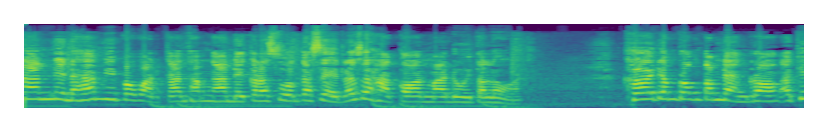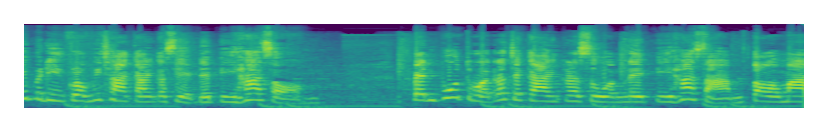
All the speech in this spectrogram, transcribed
นันต์เนี่ยนะฮะมีประวัติการทำงานในกระทรวงเกษตรและสหกรณ์มาโดยตลอด เคยดำรงตำแหน่งรองอธิบดีกรมวิชาการเกษตรในปี 52 เป็นผู้ตรวจราชการกระทรวงในปี 53 ต่อมา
